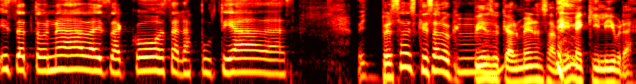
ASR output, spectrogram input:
esa tonada, esa cosa, las puteadas. Pero sabes que es algo que Mm. pienso que al menos a mí me equilibra.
